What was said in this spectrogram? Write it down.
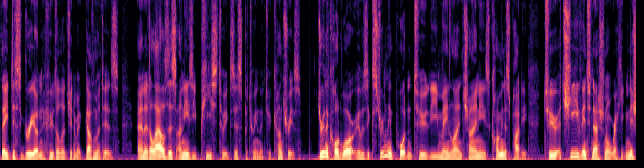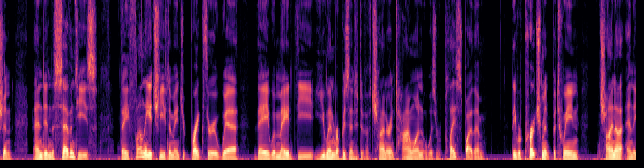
they disagree on who the legitimate government is, and it allows this uneasy peace to exist between the two countries. During the Cold War, it was extremely important to the mainline Chinese Communist Party to achieve international recognition, and in the 70s, they finally achieved a major breakthrough where they were made the UN representative of China and Taiwan was replaced by them. The rapprochement between China and the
